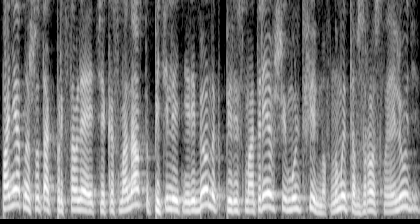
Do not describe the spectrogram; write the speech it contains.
Понятно, что так представляет себе космонавта пятилетний ребенок, пересмотревший мультфильмов. Но мы-то взрослые люди.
